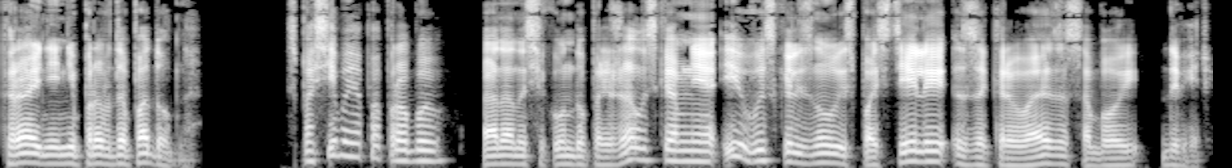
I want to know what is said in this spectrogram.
крайне неправдоподобно». «Спасибо, я попробую. Она на секунду прижалась ко мне и выскользнула из постели, закрывая за собой дверь.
